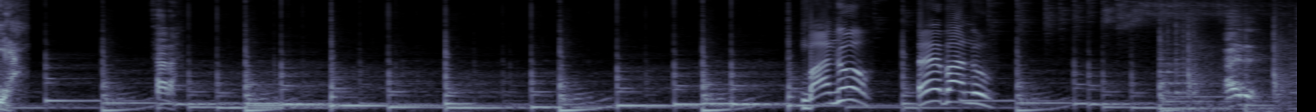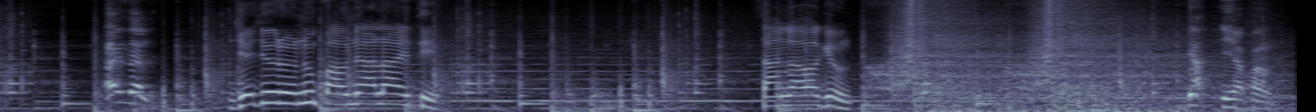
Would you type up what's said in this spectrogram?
या. चला. बानू ए बानू काय झालं. पाहुणे आला आहे ते. सांगावा घेऊन. या या पाहुणे.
